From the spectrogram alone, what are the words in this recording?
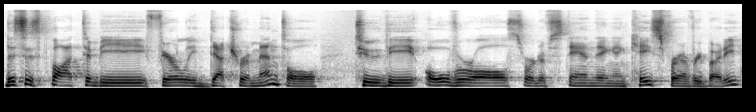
this is thought to be fairly detrimental to the overall sort of standing and case for everybody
